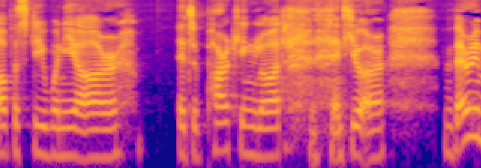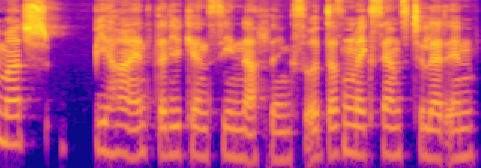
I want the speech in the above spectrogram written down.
obviously when you are at a parking lot and you are very much behind then you can see nothing so it doesn't make sense to let in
